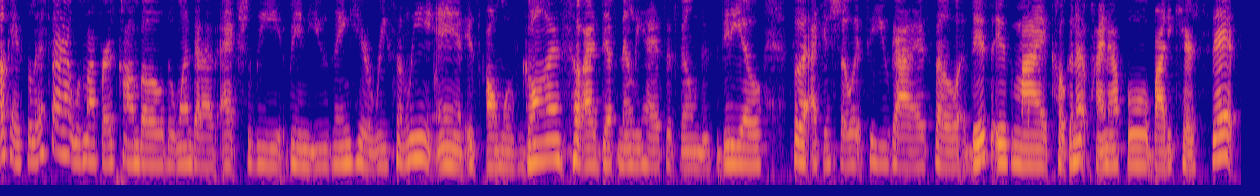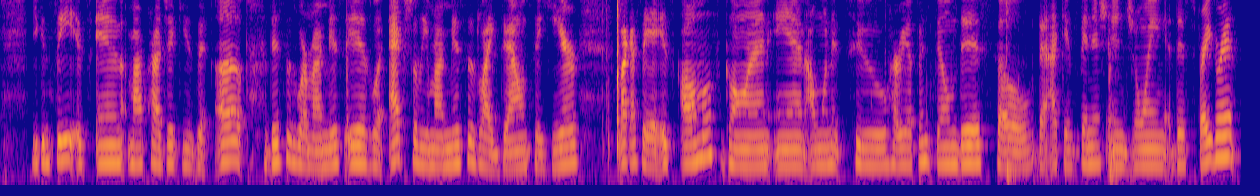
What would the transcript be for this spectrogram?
Okay, so let's start out with my first combo, the one that I've actually been using here recently and it's almost gone. So I definitely had to film this video so that I can show it to you guys. So this is my coconut pineapple body care set. You can see it's in my project Use It Up. This is where my mist is. Well, actually my mist is like down to here. Like I said, it's almost gone and I wanted to hurry up and film this so that I can finish enjoying this fragrance.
